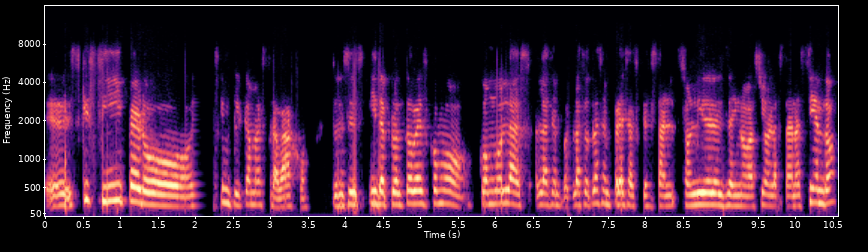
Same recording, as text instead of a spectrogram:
eh, es que sí, pero es que implica más trabajo. Entonces, y de pronto ves como, como las, las, las, otras empresas que están, son líderes de innovación la están haciendo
